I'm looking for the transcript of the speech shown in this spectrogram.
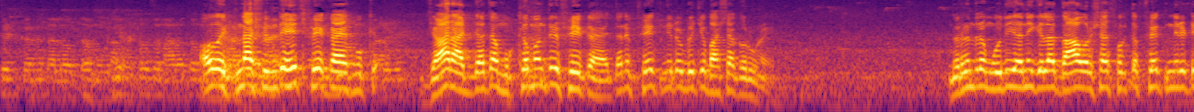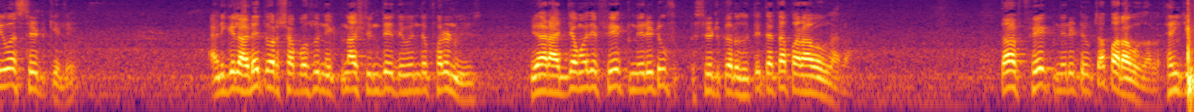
सेट करण्यात आला होता अहो एकनाथ शिंदे हेच फेक आहेत. मुख्य ज्या राज्याचा मुख्यमंत्री फेक आहे त्याने फेक निरेटिव्हची भाषा करू नये. नरेंद्र मोदी यांनी गेल्या दहा वर्षात फक्त फेक निरेटिव्हच सेट केले. आणि गेल्या अडीच वर्षापासून एकनाथ शिंदे देवेंद्र फडणवीस या राज्यामध्ये फेक नेरेटिव्ह सेट करत होते त्याचा पराभव झाला. त्या फेक नेरेटिव्हचा पराभव झाला. थँक्यू.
